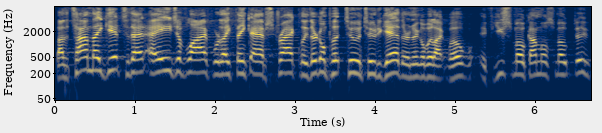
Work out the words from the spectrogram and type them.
by the time they get to that age of life where they think abstractly, they're going to put two and two together and they're going to be like, well, if you smoke, I'm going to smoke too.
